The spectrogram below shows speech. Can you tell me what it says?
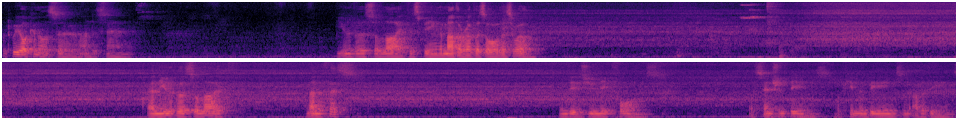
but we all can also understand universal life as being the mother of us all as well. And universal life manifests in these unique forms of sentient beings, of human beings and other beings.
